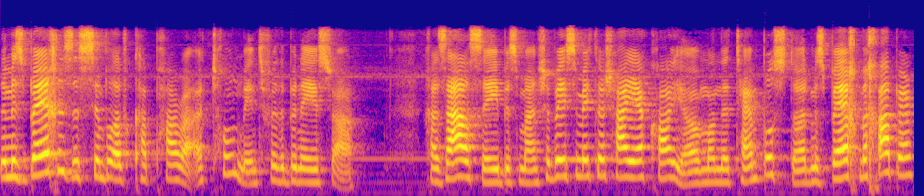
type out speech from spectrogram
The mizbeach is a symbol of kapara, atonement for the Bnei Yisrael. Chazal say, Bisman Shabbos Mikdash Hayakayom, when the temple stood, Mizbech Mechaper,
